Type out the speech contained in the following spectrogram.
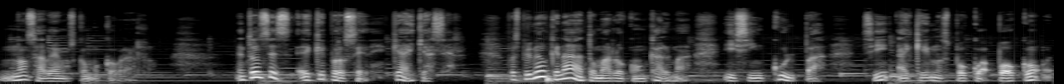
No sabemos cómo cobrarlo. Entonces, ¿eh, ¿qué procede? ¿Qué hay que hacer? Pues primero que nada tomarlo con calma y sin culpa, ¿sí? Hay que irnos poco a poco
